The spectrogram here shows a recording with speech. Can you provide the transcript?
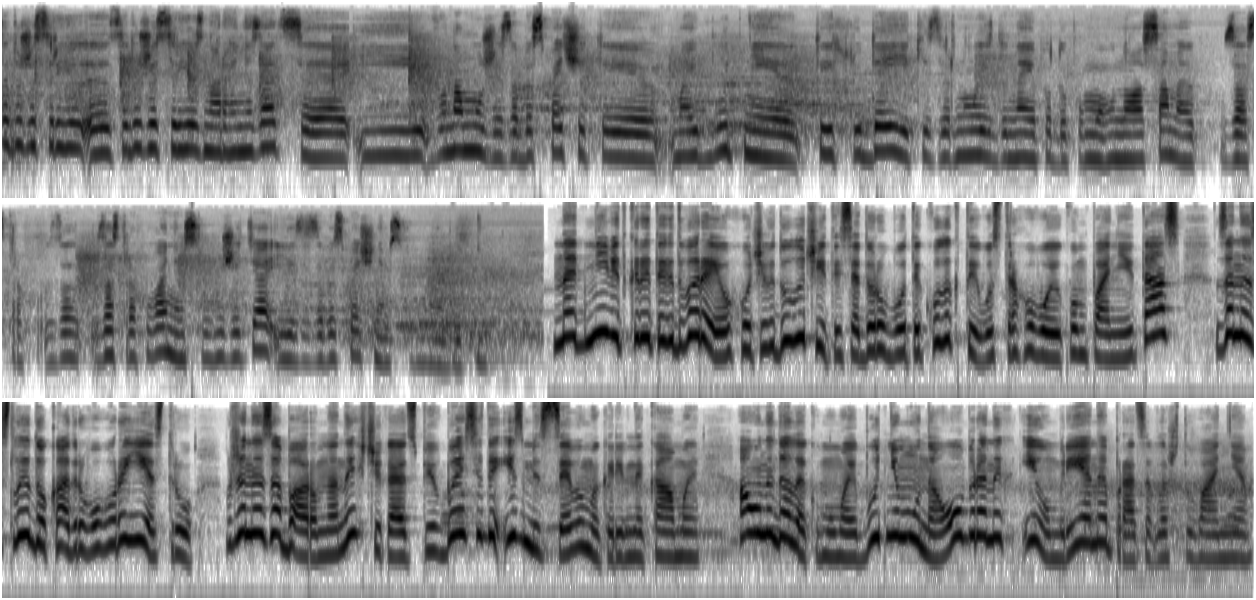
Це дуже серйозна, це дуже серйозна організація, і вона може забезпечити майбутнє тих людей, які звернулись до неї по допомогу. Ну а саме за страх за, за свого життя і за забезпеченням свого майбутнього. На дні відкритих дверей охочих долучитися до роботи колективу страхової компанії ТАС занесли до кадрового реєстру. Вже незабаром на них чекають співбесіди із місцевими керівниками. А у недалекому майбутньому на обраних і омріяне працевлаштування.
